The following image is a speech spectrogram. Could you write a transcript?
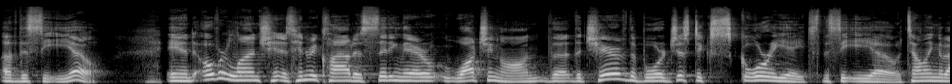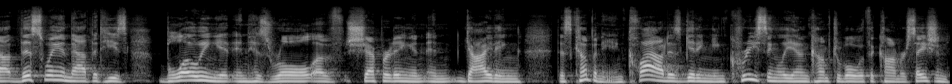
of the CEO. And over lunch, as Henry Cloud is sitting there watching on, the, the chair of the board just excoriates the CEO, telling about this way and that, that he's blowing it in his role of shepherding and, and guiding this company. And Cloud is getting increasingly uncomfortable with the conversation,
